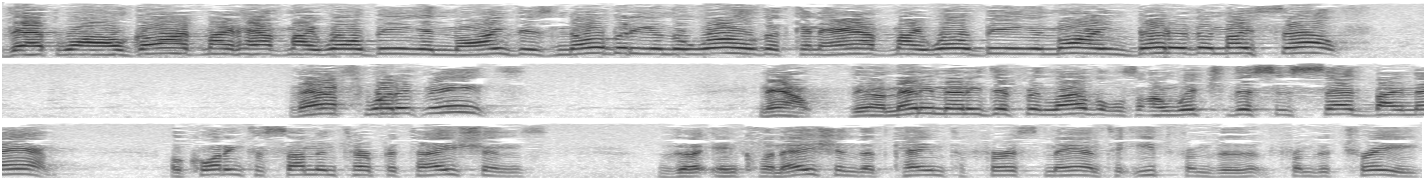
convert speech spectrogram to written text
that while God might have my well-being in mind, there's nobody in the world that can have my well-being in mind better than myself. That's what it means. Now, there are many, many different levels on which this is said by man. According to some interpretations, the inclination that came to first man to eat from the, from the tree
